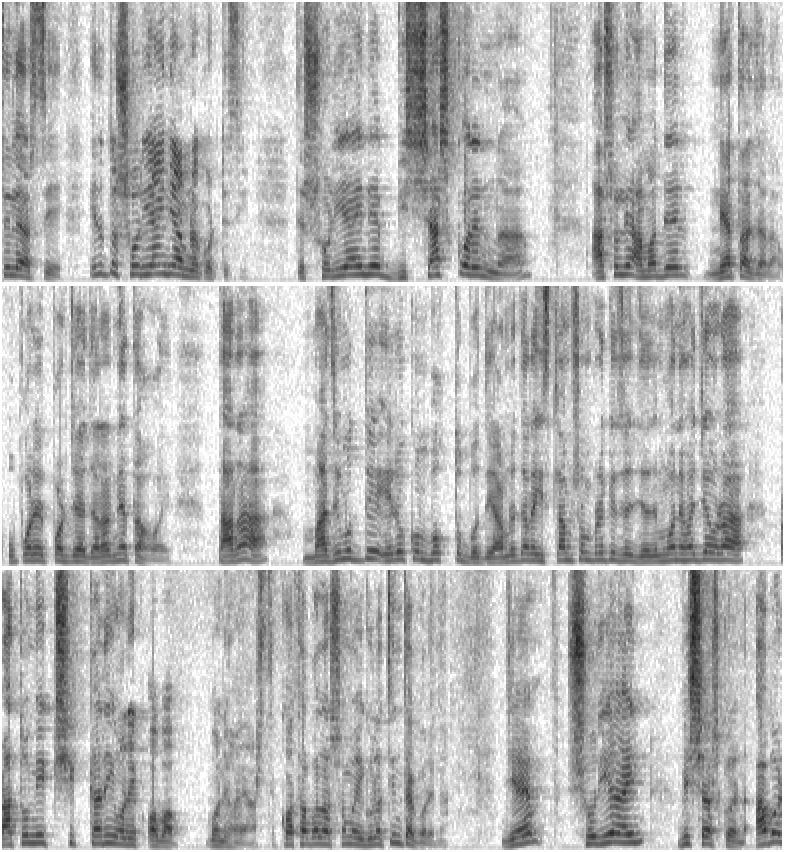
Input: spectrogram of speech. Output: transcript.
চলে আসছে এটা তো সরিয়া আইনে আমরা করতেছি। তো সরিয়া আইনে বিশ্বাস করেন না আসলে আমাদের নেতা যারা, উপরের পর্যায়ে যারা নেতা হয়, তারা মাঝে মধ্যে এরকম বক্তব্য দেয়। আমরা যারা ইসলাম সম্পর্কে মনে হয় যে ওরা প্রাথমিক শিক্ষারই অনেক অভাব মনে হয় আসছে। কথা বলার সময় এগুলো চিন্তা করে না। যে শরিয়া আইন বিশ্বাস করে না আবার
